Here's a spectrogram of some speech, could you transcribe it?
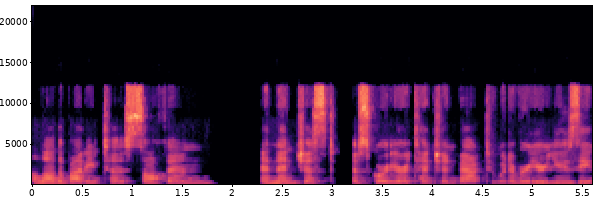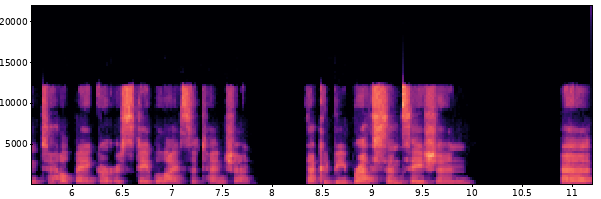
allow the body to soften, and then just escort your attention back to whatever you're using to help anchor or stabilize the tension. That could be breath sensation, uh,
